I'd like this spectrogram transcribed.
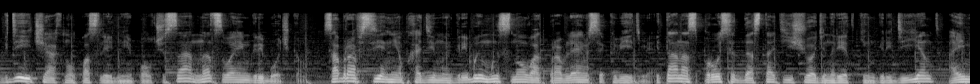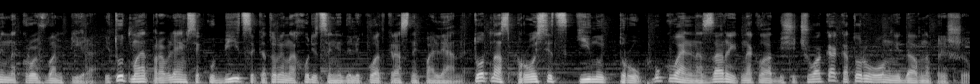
где и чахнул последние полчаса над своим грибочком. Собрав все необходимые грибы, мы снова отправляемся к ведьме. И та нас просит достать еще один редкий ингредиент, а именно кровь вампира. И тут мы отправляемся к убийце, который находится недалеко от Красной Поляны. Тот нас просит скинуть труп, буквально зарыть на кладбище чувака, которого он недавно пришил.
